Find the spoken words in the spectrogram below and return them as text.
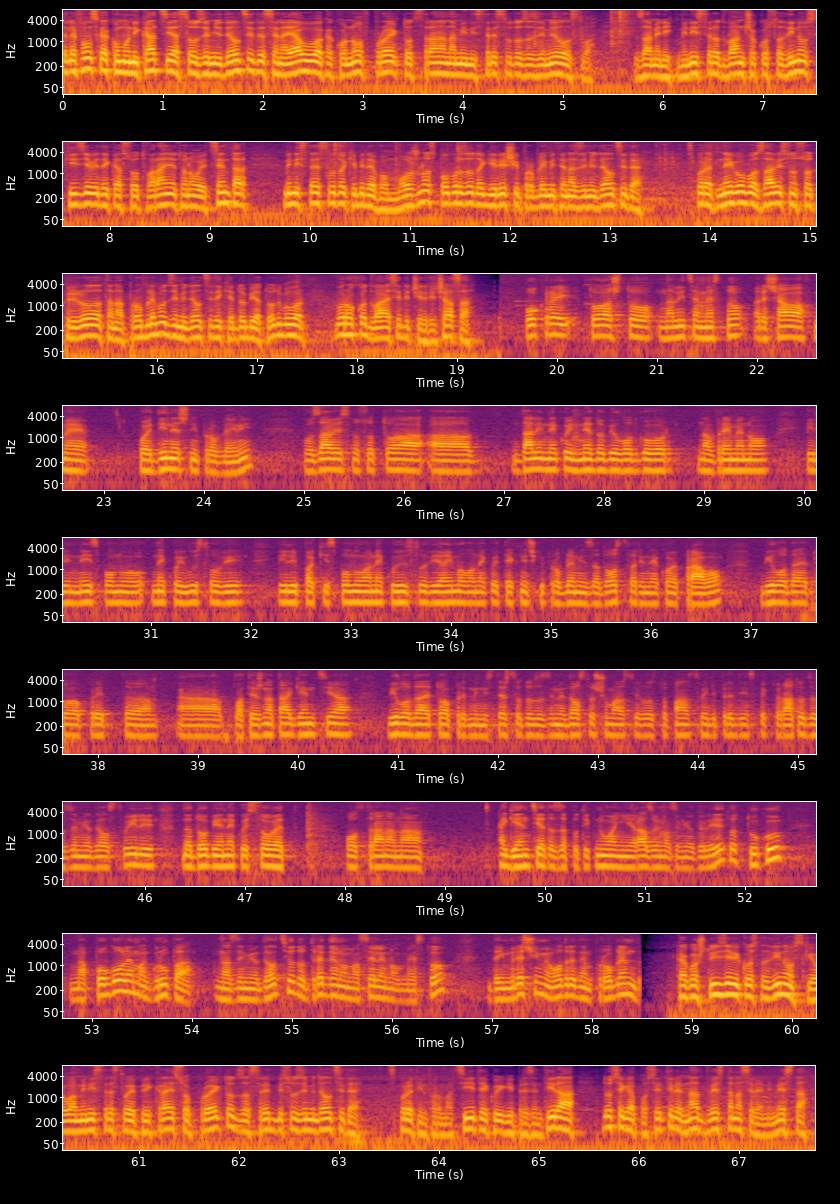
Телефонска комуникација со земјоделците се најавува како нов проект од страна на Министерството за земјоделство. Заменик министерот Ванчо Костадиновски изјави дека со отварањето на овој центар, Министерството ќе биде во можност побрзо да ги реши проблемите на земјоделците. Според него, во зависност од природата на проблемот, земјоделците ќе добијат одговор во рок од 24 часа. Покрај тоа што на лице место решававме поединечни проблеми, во зависност од тоа а, дали некој не добил одговор на времено, или не исполнува некои услови или пак исполнува некои услови, а имало некои технички проблеми за да оствари некое право, било да е тоа пред а, а, платежната агенција, било да е тоа пред Министерството за земјоделство, шумарство и водостопанство или пред Инспекторатот за земјоделство или да добие некој совет од страна на Агенцијата за потикнување и развој на земјоделието, туку на поголема група на земјоделци од одредено населено место да им решиме одреден проблем Како што изјави Костадиновски, ова министерство е при крај со проектот за средби со земјоделците. Според информациите кои ги презентира, до сега посетиле над 200 населени места.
